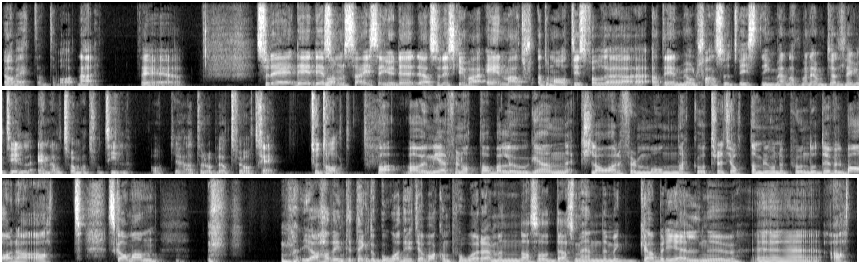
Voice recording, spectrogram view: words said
jag vet inte vad, nej. Det så det, det, det som sägs är ju, det, alltså det ska ju vara en match automatiskt för uh, att det är en målchansutvisning, men att man eventuellt lägger till en eller två matcher till och att det då blir två, tre totalt. Va, vad har vi mer för något då? Balugan klar för Monaco, 38 miljoner pund och det är väl bara att ska man jag hade inte tänkt att gå dit, jag bara kom på det. Men alltså det som hände med Gabriel nu, eh, att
